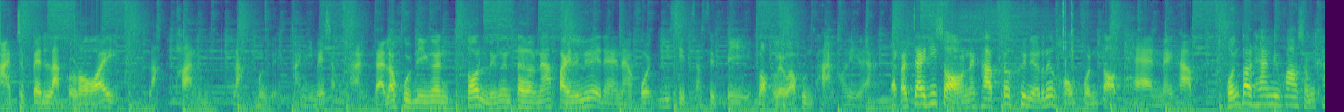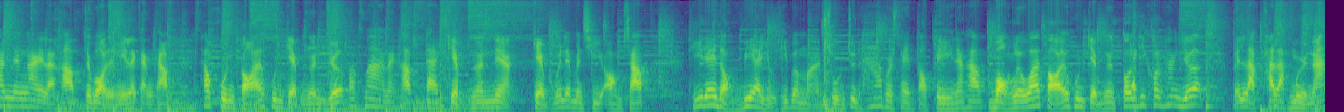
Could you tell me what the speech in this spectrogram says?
อาจจะเป็นหลักร้อย พันหลักหมื่นอันนี้ไม่สำคัญ แต่ถ้าคุณมีเงินต้นหรือเงินเติมนะไปเรื่อยๆในอนาคต 20-30 ปี บอกเลยว่าคุณผ่านข้อนี้แล้วปัจจัยที่สองนะครับก็คือในเรื่องของผลตอบแทนนะครับผลตอบแทนมีความสำคัญยังไงล่ะครับ จะบอกอย่างนี้แล้วกันครับ ถ้าคุณต่อให้คุณเก็บเงินเยอะมากๆนะครับแต่เก็บเงินเนี่ยเก็บไว้ในบัญชีออมทรัพย์ที่ได้ดอกเบี้ยอยู่ที่ประมาณ 0.5%ต่อปีนะครับบอกเลยว่าต่อให้คุณเก็บเงินต้นที่ค่อนข้างเยอะเป็นหลักพันหลักหมื่นนะ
